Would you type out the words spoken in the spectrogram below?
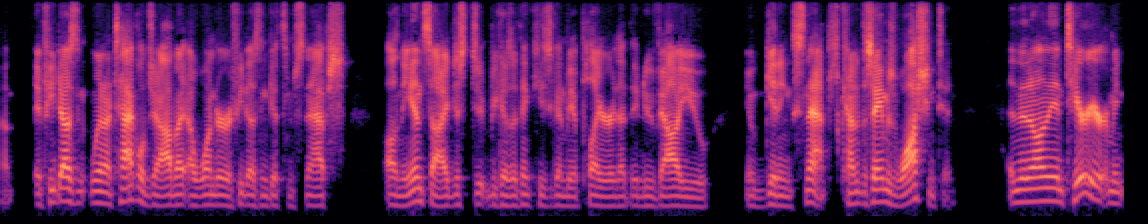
Uh, if he doesn't win a tackle job, I, I wonder if he doesn't get some snaps on the inside, just to, because I think he's going to be a player that they do value, you know, getting snaps, kind of the same as Washington. And then on the interior, I mean,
